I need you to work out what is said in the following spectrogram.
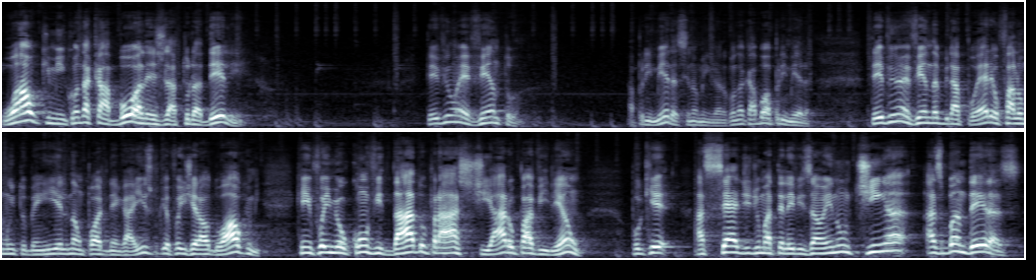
O Alckmin, quando acabou a legislatura dele, teve um evento, a primeira, se não me engano, quando acabou a primeira, teve um evento na Birapuera, eu falo muito bem, e ele não pode negar isso, porque foi Geraldo Alckmin quem foi meu convidado para hastear o pavilhão, porque a sede de uma televisão aí não tinha as bandeiras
